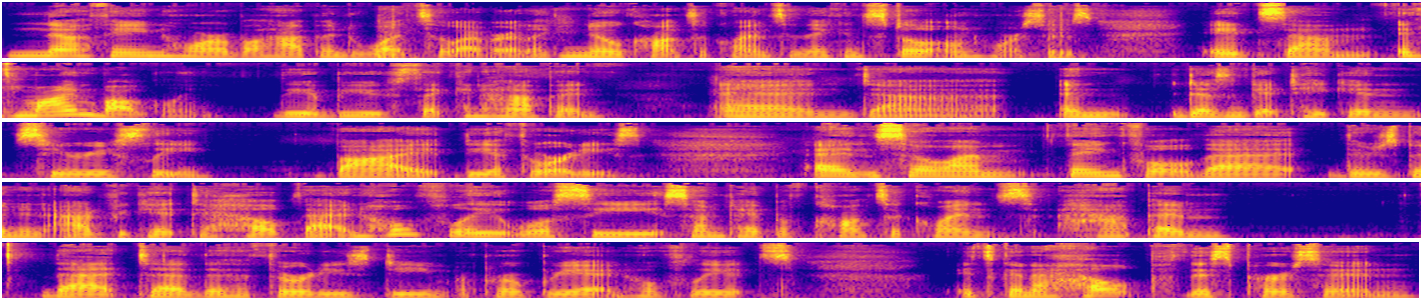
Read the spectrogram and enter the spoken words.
nothing horrible happened whatsoever like no consequence and they can still own horses. It's um it's mind-boggling the abuse that can happen and uh and it doesn't get taken seriously by the authorities. And so i'm thankful that there's been an advocate to help that and hopefully we'll see some type of consequence happen that uh, the authorities deem appropriate and hopefully it's it's going to help this person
